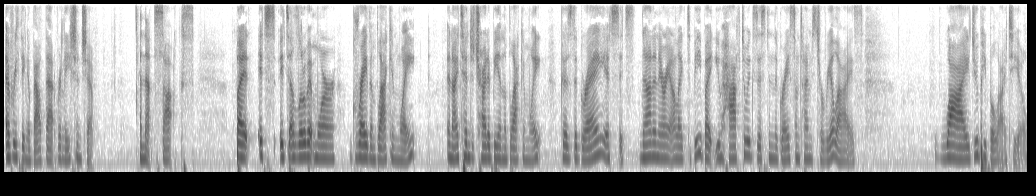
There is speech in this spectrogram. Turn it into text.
everything about that relationship. And that sucks. But it's it's a little bit more gray than black and white and I tend to try to be in the black and white because the gray it's it's not an area I like to be but you have to exist in the gray sometimes to realize why do people lie to you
